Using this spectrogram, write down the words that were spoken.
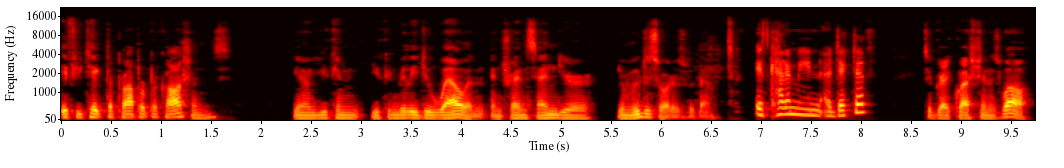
if you take the proper precautions, you know, you can, you can really do well and, and transcend your, your mood disorders with them. Is ketamine addictive? It's a great question as well.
